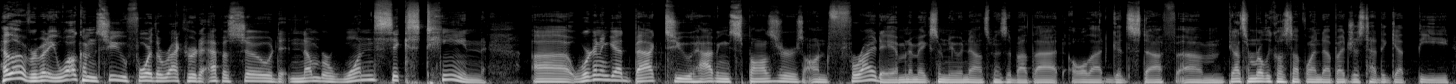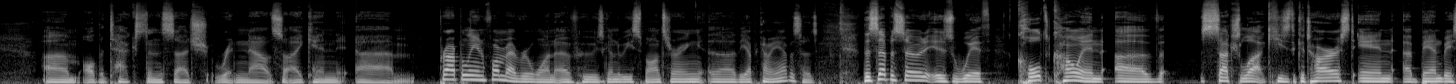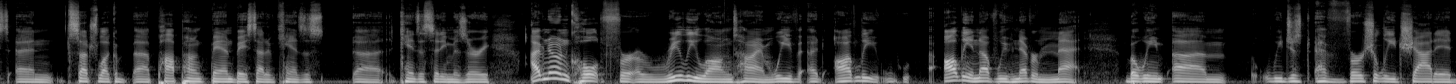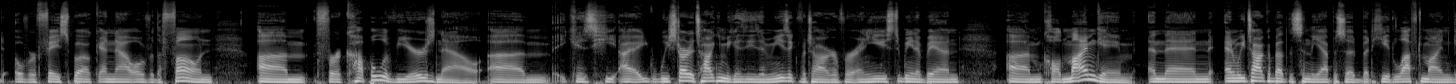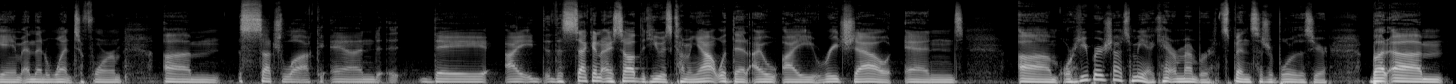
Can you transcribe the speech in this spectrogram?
Hello, everybody. Welcome to For the Record episode number 116. Uh, we're going to get back to having sponsors on Friday. I'm going to make some new announcements about that, all that good stuff. Um, got some really cool stuff lined up. I just had to get the um, all the text and such written out so I can um, properly inform everyone of who's going to be sponsoring uh, the upcoming episodes. This episode is with Colt Cohen of such Luck. He's the guitarist in a band based and Such Luck, a, pop punk band based out of Kansas, uh, Kansas City, Missouri. I've known Colt for a really long time. We've uh, oddly, oddly enough, we've never met, but we um, we just have virtually chatted over Facebook and now over the phone um, for a couple of years now. Um, because he, I, we started talking because he's a music photographer and he used to be in a band um, called Mime Game, and then and we talk about this in the episode, but he left Mime Game and then went to form um, Such Luck, and they I the second I saw that he was coming out with it, I I reached out and um, or he reached out to me, I can't remember. It's been such a blur this year, but um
